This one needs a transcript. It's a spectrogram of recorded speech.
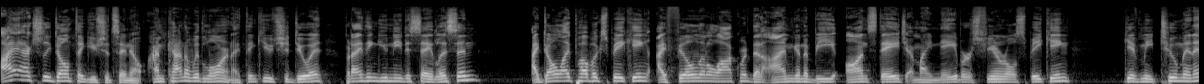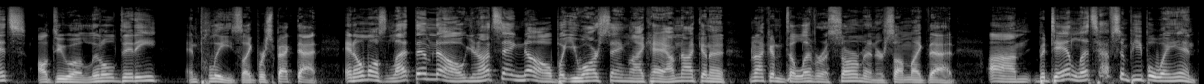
I actually don't think you should say no. I'm kind of with Lauren. I think you should do it, but I think you need to say, listen, I don't like public speaking. I feel a little awkward that I'm going to be on stage at my neighbor's funeral speaking. Give me two minutes. I'll do a little ditty and please, like, respect that. And almost let them know you're not saying no, but you are saying, like, hey, I'm not going to, I'm not going to deliver a sermon or something like that. Um, but Dan, let's have some people weigh in.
